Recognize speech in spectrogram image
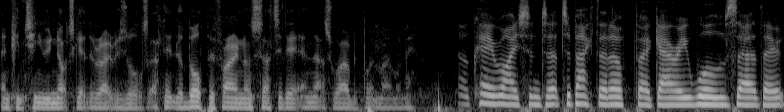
and continuing not to get the right results. I think they'll both be firing on Saturday, and that's why I'll be putting my money. Okay, right, and uh, to back that up, uh, Gary Wolves, uh, they're,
